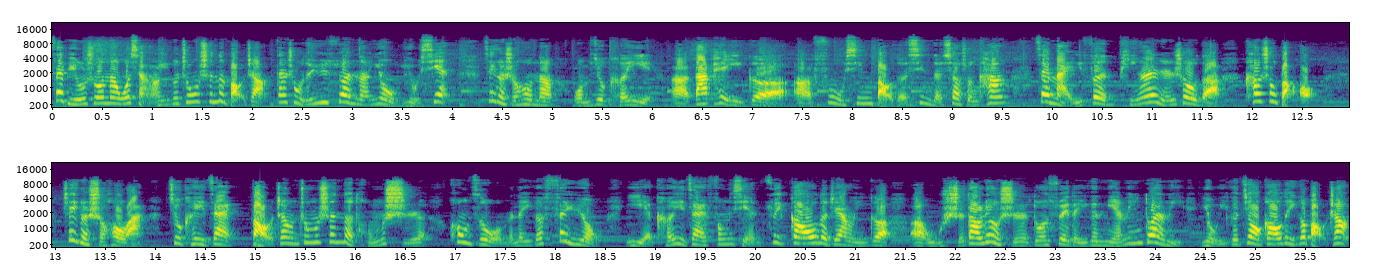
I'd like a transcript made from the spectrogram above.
再比如说呢，我想要一个终身的保障，但是我的预算呢又有限，这个时候呢，我们就可以啊搭配一个啊复兴保德信的孝顺康，再买一份平安人寿的康寿保。这个时候啊，就可以在保障终身的同时，控制我们的一个费用，也可以在风险最高的这样一个呃五十到六十多岁的一个年龄段里，有一个较高的一个保障。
